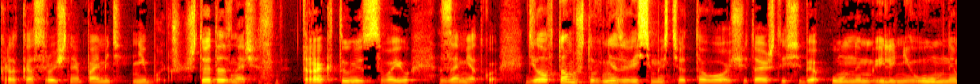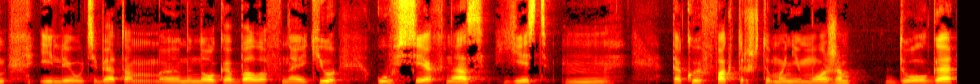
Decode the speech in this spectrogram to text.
краткосрочная память не больше. Что это значит? Трактую свою заметку. Дело в том, что вне зависимости от того, считаешь ты себя умным или неумным, или у тебя там э, много баллов на IQ, у всех нас есть м- такой фактор, что мы не можем долго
